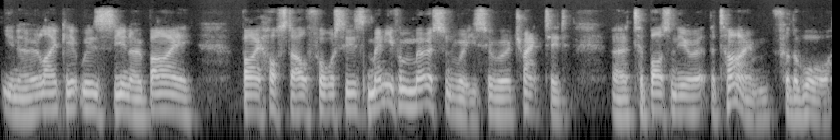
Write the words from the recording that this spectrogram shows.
You know, like it was, you know, by by hostile forces, many of them mercenaries who were attracted uh, to Bosnia at the time for the war.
